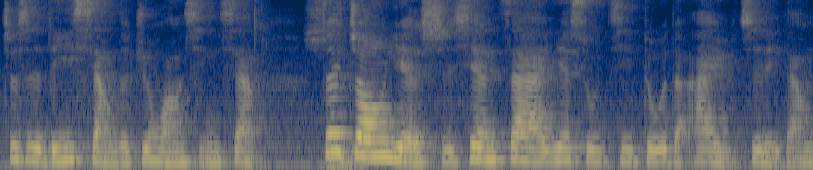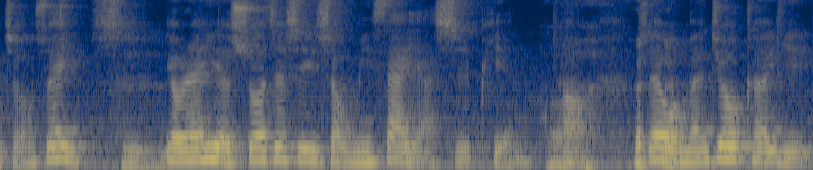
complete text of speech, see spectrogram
就是理想的君王形象，最终也实现在耶稣基督的爱与治理当中。所以，有人也说这是一首弥赛亚诗篇啊，所以我们就可以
